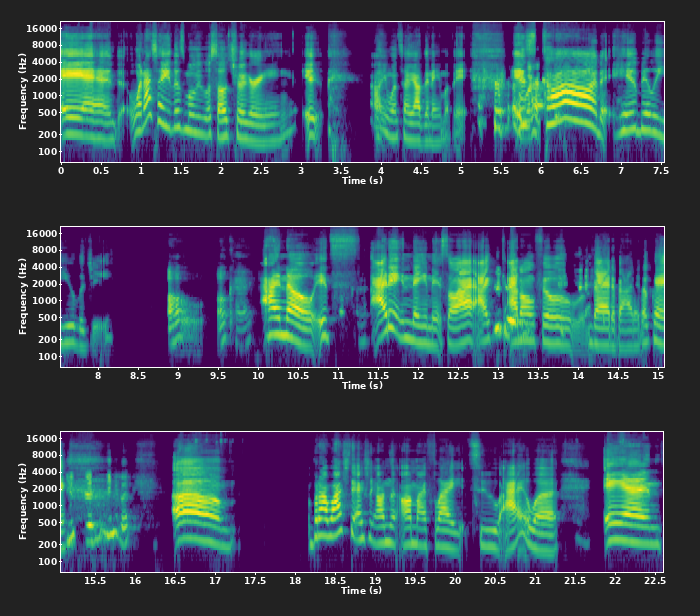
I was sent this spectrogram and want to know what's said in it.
and when I tell you this movie was so triggering, it I don't even wanna tell y'all the name of it. It's called Hillbilly Eulogy. Oh, okay. I know, it's Okay. I didn't name it, so I I I don't feel bad about it, okay? You shouldn't either. Um, but I watched it actually on the on my flight to Iowa, and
